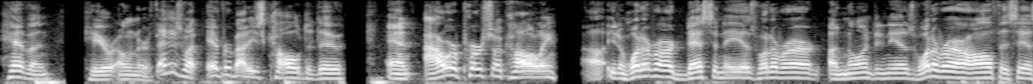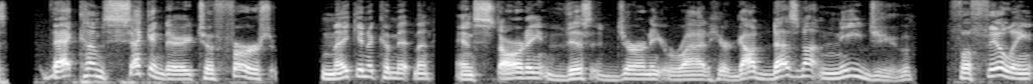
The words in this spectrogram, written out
heaven here on earth. That is what everybody's called to do. And our personal calling uh, you know, whatever our destiny is, whatever our anointing is, whatever our office is, that comes secondary to first making a commitment and starting this journey right here. God does not need you fulfilling,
